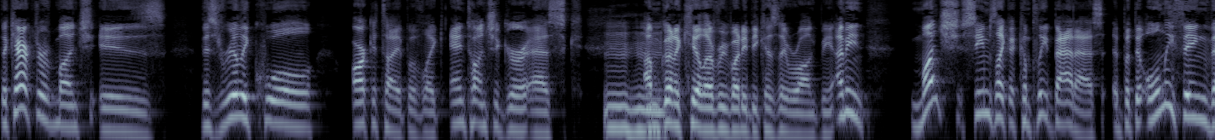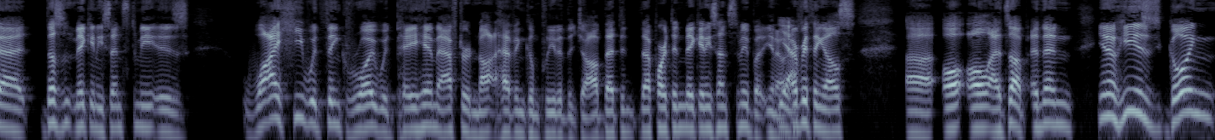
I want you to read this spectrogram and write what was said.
the character of munch is this really cool archetype of like anton chigurh-esque Mhm. I'm going to kill everybody because they wronged me. I mean, Munch seems like a complete badass, but the only thing that doesn't make any sense to me is why he would think Roy would pay him after not having completed the job. That did, that part didn't make any sense to me, but you know, Yeah. everything else uh all, all adds up. And then, you know, he is going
